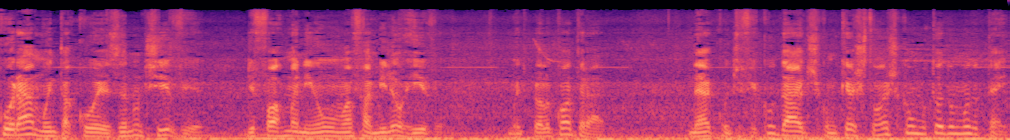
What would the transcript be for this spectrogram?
curar muita coisa. Eu não tive, de forma nenhuma, uma família horrível. Muito pelo contrário. Né? Com dificuldades, com questões, como todo mundo tem.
